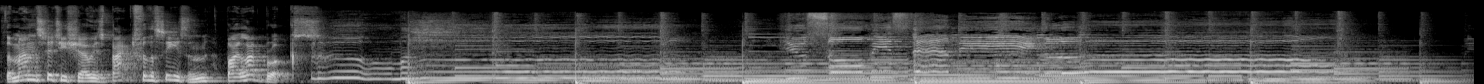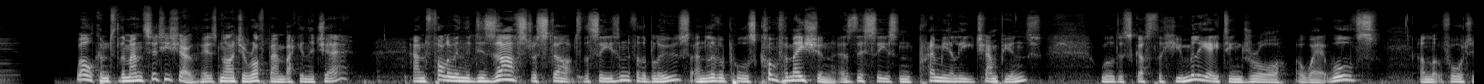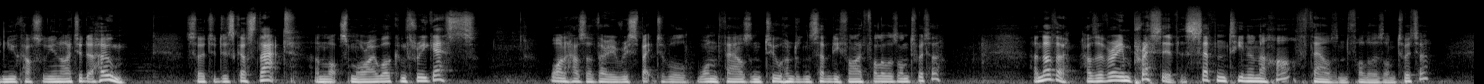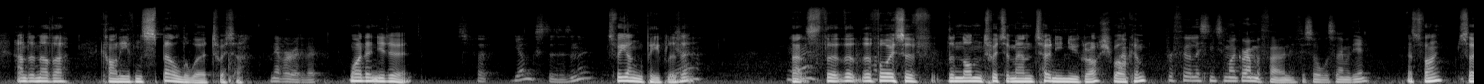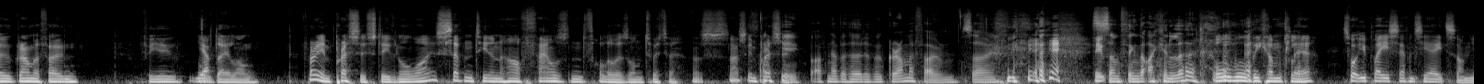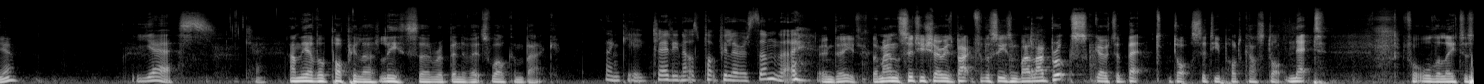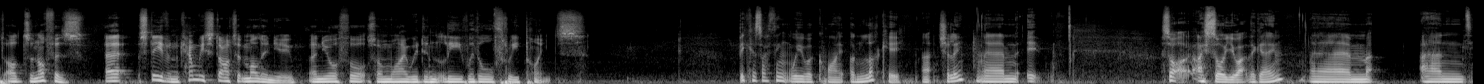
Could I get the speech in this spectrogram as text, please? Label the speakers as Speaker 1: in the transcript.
Speaker 1: The Man City Show is backed for the season by Ladbrokes.
Speaker 2: You saw me standing alone.
Speaker 3: Welcome to the Man City Show. It's Nigel Rothband back in the chair. And following the disastrous start to the season for the Blues and Liverpool's confirmation as this season Premier League champions, we'll discuss the humiliating draw away at Wolves and look forward to Newcastle United at home. So, to discuss that and lots more, I welcome three guests. One has a very respectable 1,275 followers on Twitter. Another has a very impressive 17,500 followers on Twitter. And another can't even spell the word Twitter.
Speaker 4: Never heard of it.
Speaker 3: Why don't you do it?
Speaker 4: It's for youngsters, isn't it?
Speaker 3: It's for young people, is
Speaker 4: Yeah.
Speaker 3: it? That's the, the, the voice of the non Twitter man, Tony Newgrosh. Welcome.
Speaker 4: Prefer listening to my gramophone if it's all the same with you.
Speaker 3: That's fine. So, gramophone for you all day long. Very impressive, Stephen Allweis. 17,500 followers on Twitter. That's that's impressive.
Speaker 5: Thank you, but I've never heard of a gramophone, so
Speaker 3: It-
Speaker 5: it's something that I can learn.
Speaker 3: All will become clear.
Speaker 4: It's what you play your 78s on, yeah?
Speaker 5: yes.
Speaker 4: Okay.
Speaker 3: And the ever popular Lisa Rabinowitz, welcome back.
Speaker 6: Thank you. Clearly not as popular as some, though.
Speaker 3: Indeed. The Man City Show is back for the season by Ladbrokes. Go to bet.citypodcast.net for all the latest odds and offers. Uh, Stephen, can we start at Molineux and your thoughts on why we didn't leave with all three points?
Speaker 5: Because I think we were quite unlucky, actually. Um, it, so I saw you at the game, um, and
